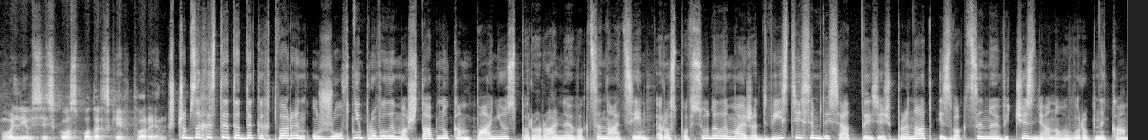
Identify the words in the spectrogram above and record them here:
голів сільськогосподарських тварин. Щоб захистити диких тварин у жовтні, провели масштабну кампанію з пероральної вакцинації. Розповсюдили майже 270 тисяч принад із вакциною вітчизняного виробника.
